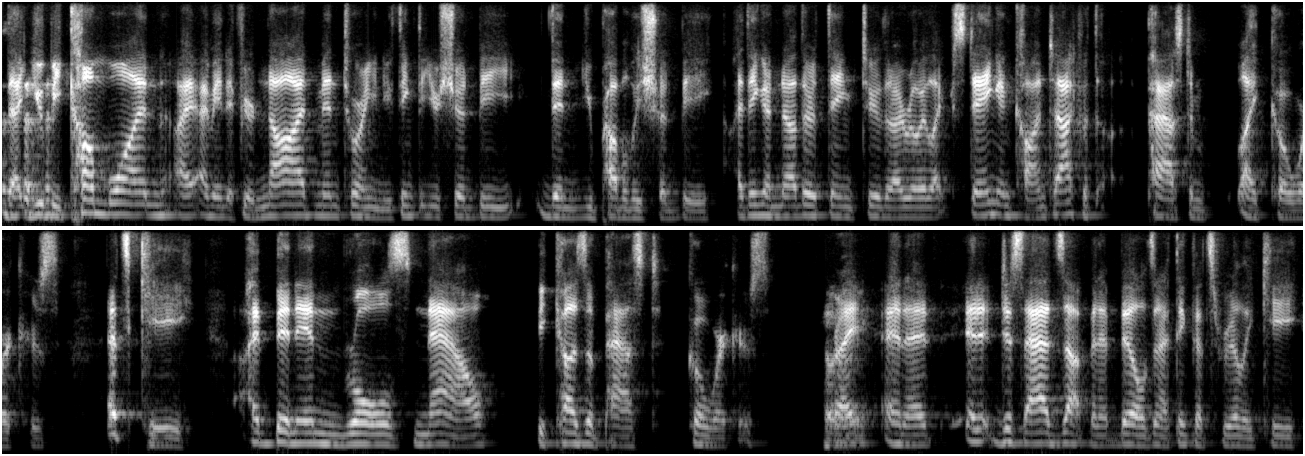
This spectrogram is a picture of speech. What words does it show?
that you become one. I, I mean, if you're not mentoring and you think that you should be, then you probably should be. I think another thing too that I really like staying in contact with past and like coworkers. That's key. I've been in roles now because of past coworkers, totally. right? And it it just adds up and it builds, and I think that's really key.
